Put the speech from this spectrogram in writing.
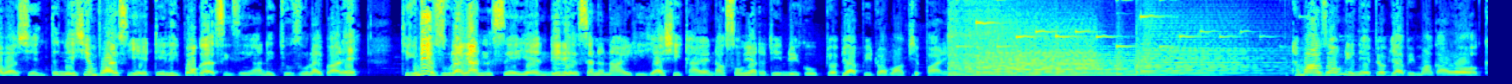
္ဂလာပါရှင် The Nation Voice ရဲ့ Daily Pocket အစီအစဉ်ကနေကြိုဆိုလိုက်ပါတယ်ဒီကနေ့ဇူလိုင်လ20ရက်နေ့လယ်12နာရီထိရရှိထားတဲ့နောက်ဆုံးရသတင်းတွေကိုပြောပြပေးသွားမှာဖြစ်ပါတယ်ပထမဆုံးအနေနဲ့ပြောပြပေးမှာကတော့က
